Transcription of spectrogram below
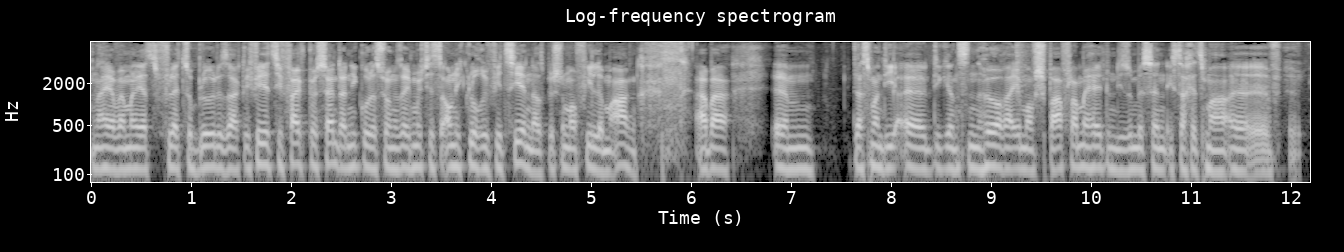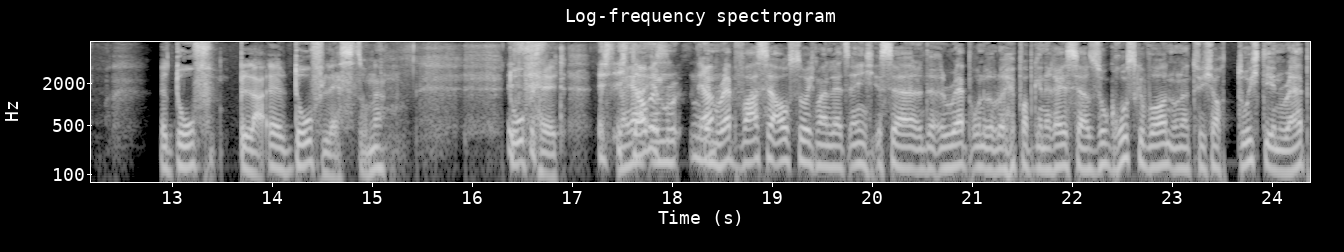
naja, wenn man jetzt vielleicht so blöde sagt, ich will jetzt die 5%, da Nico das schon gesagt, ich möchte jetzt auch nicht glorifizieren, da ist bestimmt auch viel im Argen. Aber ähm, dass man die, äh, die ganzen Hörer eben auf Sparflamme hält und die so ein bisschen, ich sag jetzt mal, äh, äh, doof, äh, doof lässt, so, ne? doof ist, hält. Ich, ich naja, glaube, im, ja. im Rap war es ja auch so. Ich meine, letztendlich ist ja der Rap oder, oder Hip Hop generell ist ja so groß geworden und natürlich auch durch den Rap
